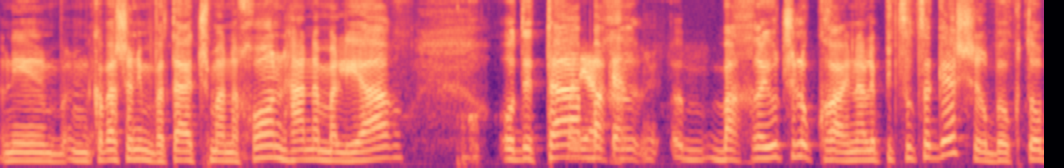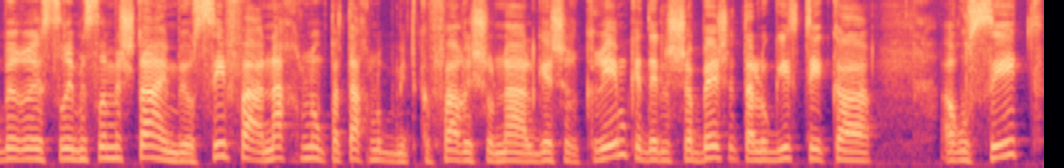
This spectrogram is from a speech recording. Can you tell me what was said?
אני מקווה שאני מבטאה את שמה נכון, הנה מליאר, הודתה באח... כן. באחריות של אוקראינה לפיצוץ הגשר באוקטובר 2022, והוסיפה, אנחנו פתחנו במתקפה ראשונה על גשר קרים כדי לשבש את הלוגיסטיקה הרוסית,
